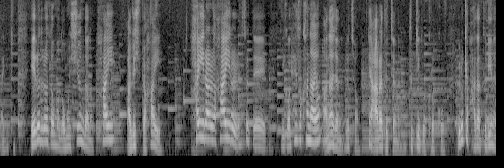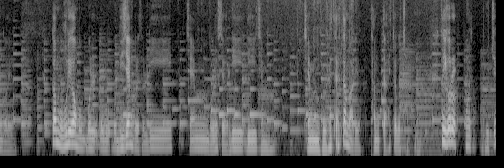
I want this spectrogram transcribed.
알겠죠? 예를 들어서 뭐 너무 쉬운 단어, 하이? 아주 쉽죠, 하이. 하이라를, 하이를 했을 때 이거 해석하나요? 안 하잖아요. 그렇죠? 그냥 알아듣잖아요. 듣기도 그렇고. 이렇게 받아들이는 거예요. 그러니까 뭐 우리가 뭐, 뭐, 뭐, 뭐 리잼블 해서 리, 잼블 했어요. 리, 잼블 했, 했단 말이에요. 담다 했죠. 그렇죠? 네. 그러니까 이거를 보면서 뭐지?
